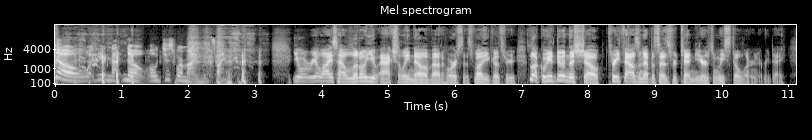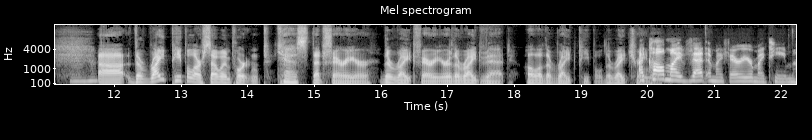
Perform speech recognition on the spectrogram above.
No, you're not. No. Oh, just wear mine. It's fine. you will realize how little you actually know about horses. Well, you go through. Look, we've been doing this show three thousand episodes for ten years, and we still learn every day. Uh, the right people are so important. Yes, that farrier, the right farrier, the right vet, all of the right people, the right trainer. I call my vet and my farrier my team.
